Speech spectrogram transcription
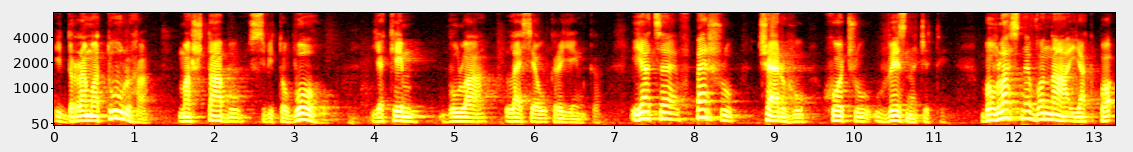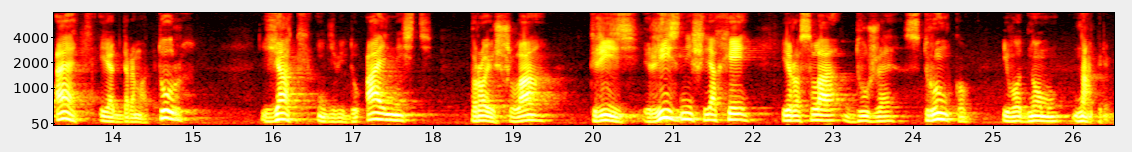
і драматурга масштабу світового, яким була Леся Українка. І я це в першу чергу хочу визначити. Бо, власне, вона як поет і як драматург, як індивідуальність пройшла крізь різні шляхи і росла дуже струнко і в одному напрямку.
